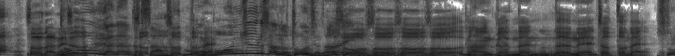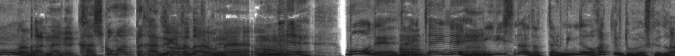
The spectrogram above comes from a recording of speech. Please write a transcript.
そうだね。トーンがなんかさ、ちょちょっとねもうボンジュールさんのトーンじゃない？そうそうそうそう。なんか、なんだね、ちょっとね。そうなのよ。あなんかかしこまった感じがちょっとあるんかほんでね、もうね、大体ね、ヘビーリスナーだったらみんな分かってると思いますけど、ボ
